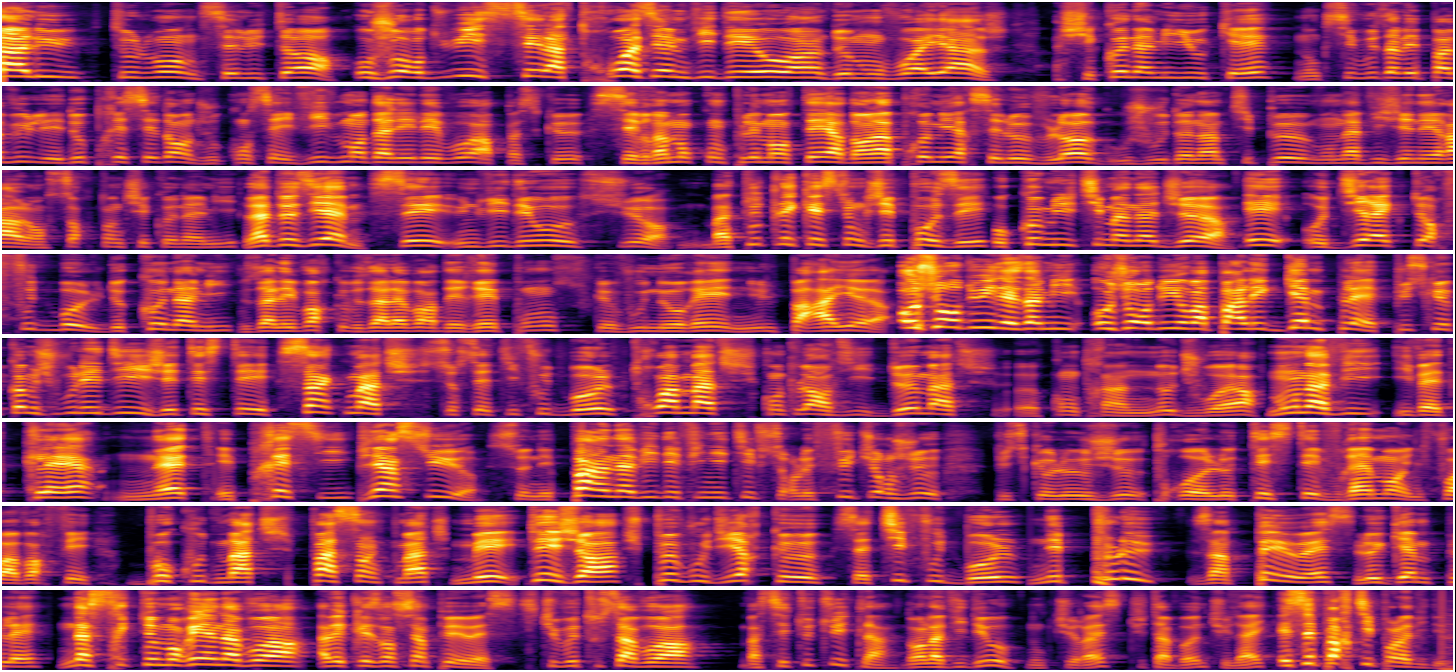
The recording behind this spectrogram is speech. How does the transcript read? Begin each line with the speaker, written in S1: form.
S1: Salut tout le monde, c'est Luthor. Aujourd'hui, c'est la troisième vidéo hein, de mon voyage chez Konami UK. Donc si vous n'avez pas vu les deux précédentes, je vous conseille vivement d'aller les voir parce que c'est vraiment complémentaire. Dans la première, c'est le vlog où je vous donne un petit peu mon avis général en sortant de chez Konami. La deuxième, c'est une vidéo sur bah, toutes les questions que j'ai posées au community manager et au directeur football de Konami. Vous allez voir que vous allez avoir des réponses que vous n'aurez nulle part ailleurs. Aujourd'hui les amis, aujourd'hui on va parler gameplay puisque comme je vous l'ai dit, j'ai testé 5 matchs sur cet eFootball, 3 matchs contre l'ordi, 2 matchs euh, contre un autre joueur. Mon avis, il va être clair, net et précis. Bien sûr, ce n'est pas un avis définitif sur le futur jeu, puisque le jeu, pour euh, le tester vraiment, il faut avoir fait beaucoup de matchs, pas 5 matchs. Mais déjà, je peux vous dire que cet eFootball n'est plus un PES. Le gameplay n'a strictement rien à voir avec les anciens PES. Si tu veux tout savoir, bah c'est tout de suite là, dans la vidéo. Donc tu restes, tu t'abonnes, tu likes. Et c'est parti pour la vidéo.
